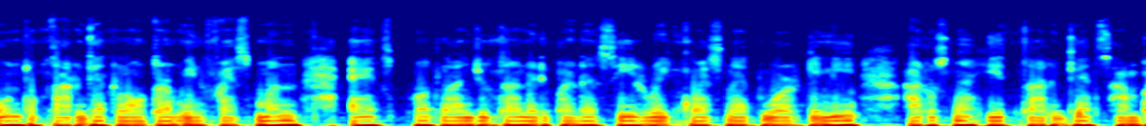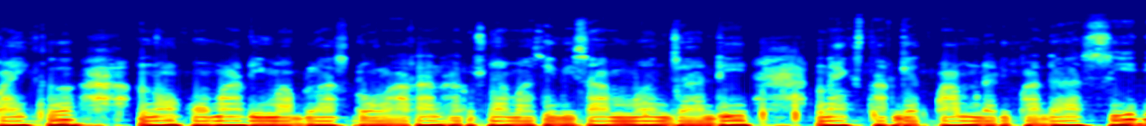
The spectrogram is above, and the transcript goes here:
Untuk target long term investment export lanjutan daripada si request network ini harusnya hit target sampai ke 0,15 dolaran harusnya masih bisa menjadi next target pump daripada si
